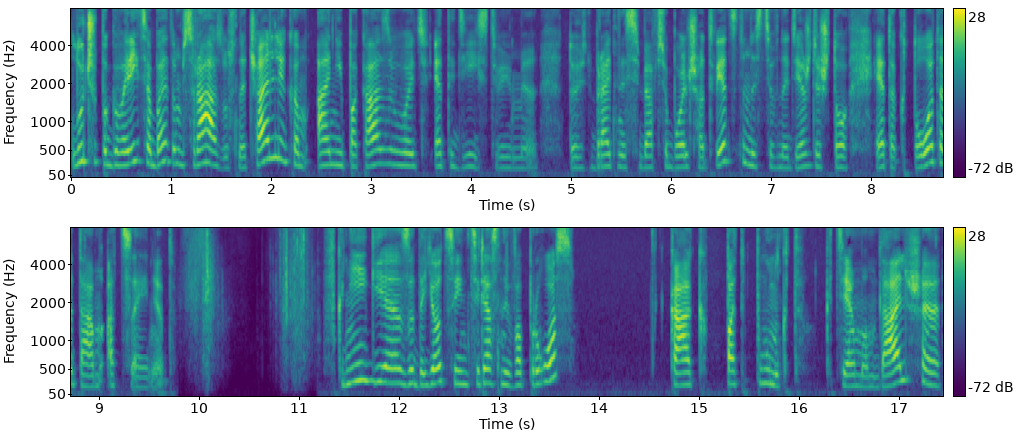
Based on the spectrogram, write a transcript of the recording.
лучше поговорить об этом сразу с начальником, а не показывать это действиями. То есть брать на себя все больше ответственности в надежде, что это кто-то там оценит. В книге задается интересный вопрос, как подпункт к темам дальше,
